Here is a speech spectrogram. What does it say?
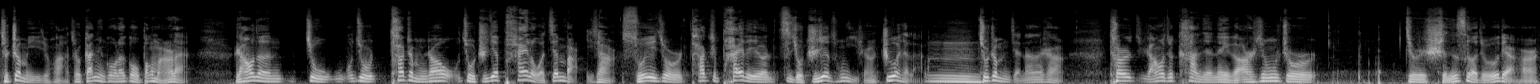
就这么一句话，就是赶紧过来给我帮忙来。然后呢，就就他这么着，就直接拍了我肩膀一下。所以就是他这拍的一个字，就直接从椅上遮下来了。嗯，就这么简单的事儿。他说，然后就看见那个二师兄，就是就是神色就有点儿。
